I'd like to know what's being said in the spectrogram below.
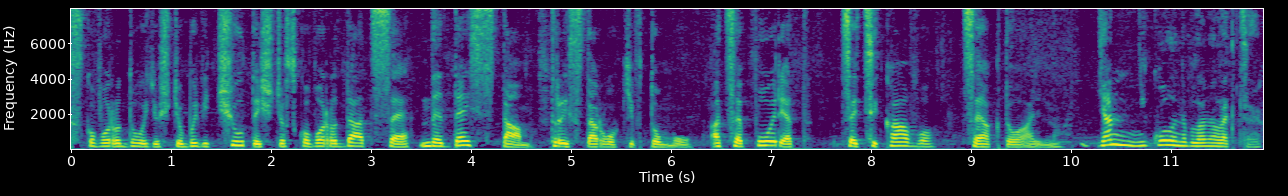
сковородою, щоб відчути, що сковорода це не десь там 300 років тому, а це поряд, це цікаво, це актуально. Я ніколи не була на лекціях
